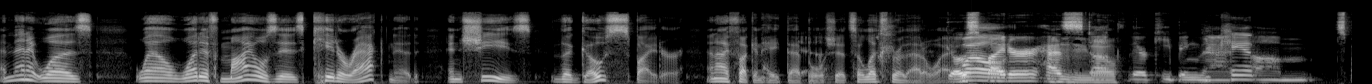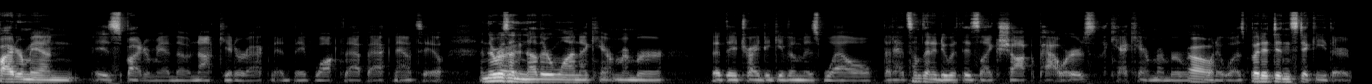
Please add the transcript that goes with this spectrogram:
And then it was, "Well, what if Miles is Kid Arachnid and she's the Ghost Spider?" And I fucking hate that bullshit. So let's throw that away. Ghost Well- Spider has Mhm, stuck. no. They're keeping that. You can't- Um, Spider Man is Spider Man though, not Kid Arachnid. They've walked that back now too. And there was Right. another one I can't remember that they tried to give him as well that had something to do with his like shock powers. I can't, I can't remember Oh. what it was, but it didn't stick either.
